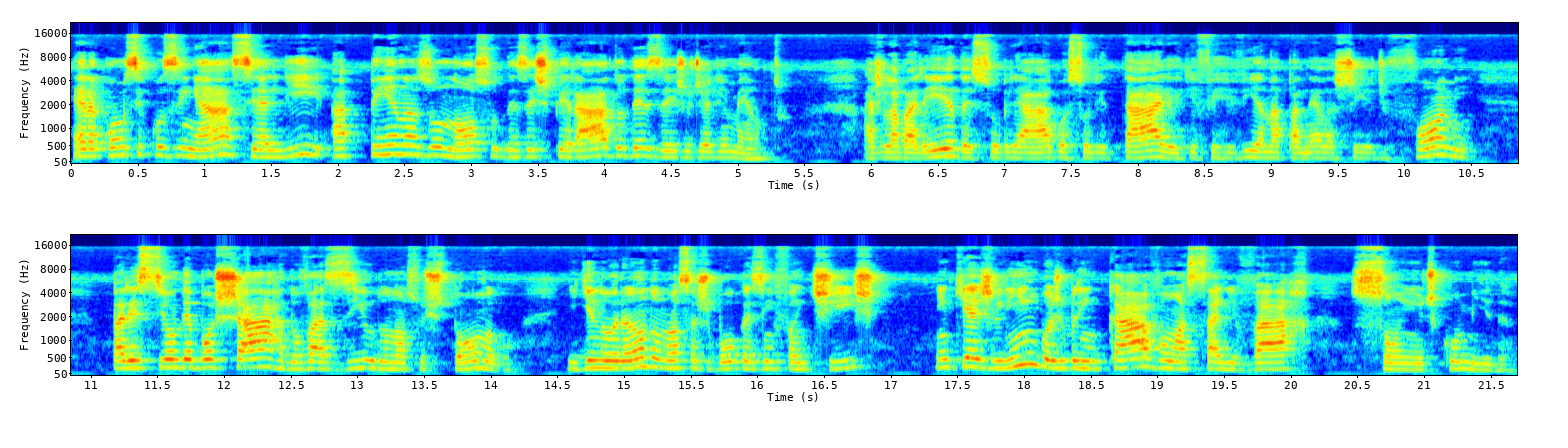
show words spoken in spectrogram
era como se cozinhasse ali apenas o nosso desesperado desejo de alimento. As labaredas sobre a água solitária que fervia na panela cheia de fome pareciam debochar do vazio do nosso estômago, ignorando nossas bocas infantis em que as línguas brincavam a salivar sonho de comida.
